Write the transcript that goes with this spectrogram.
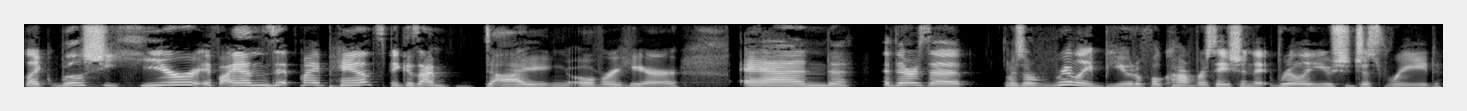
Like, will she hear if I unzip my pants? Because I'm dying over here. And there's a, there's a really beautiful conversation that really you should just read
